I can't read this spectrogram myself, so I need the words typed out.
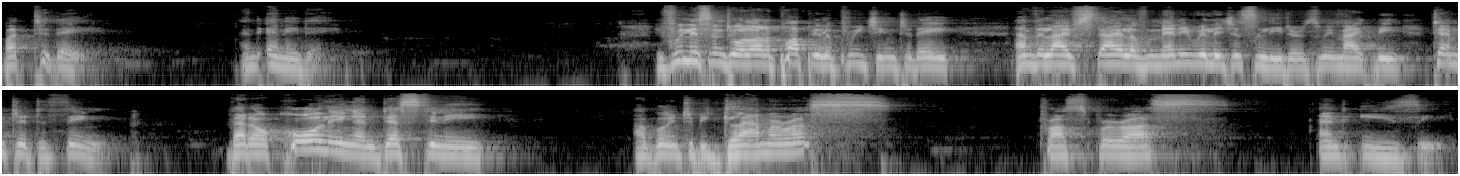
but today and any day. If we listen to a lot of popular preaching today and the lifestyle of many religious leaders, we might be tempted to think that our calling and destiny are going to be glamorous, prosperous, and easy.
